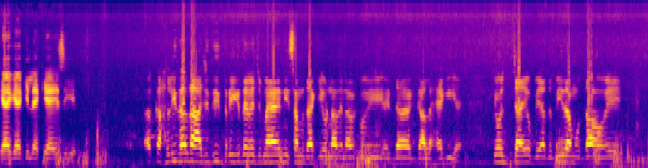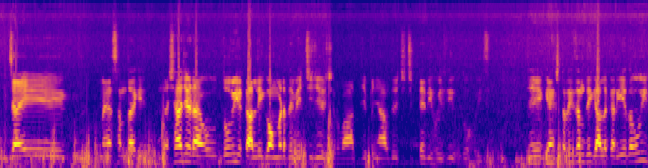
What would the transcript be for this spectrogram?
ਕਹਿ ਕਹਿ ਕੇ ਲੈ ਕੇ ਆਏ ਸੀਗੇ। ਅਕਾਲੀ ਦਲ ਦਾ ਅੱਜ ਦੀ ਤਰੀਕ ਦੇ ਵਿੱਚ ਮੈਂ ਨਹੀਂ ਸਮਝਦਾ ਕਿ ਉਹਨਾਂ ਦੇ ਨਾਲ ਕੋਈ ਐਡਾ ਗੱਲ ਹੈਗੀ ਹੈ। ਕਿ ਉਹ ਚਾਹੇ ਉਹ ਬੇਅਦਬੀ ਦਾ ਮੁੱਦਾ ਹੋਵੇ ਚਾਹੇ ਮੈਂ ਸਮਝਦਾ ਕਿ ਨਸ਼ਾ ਜਿਹੜਾ ਉਹ ਉਦੋਂ ਵੀ ਅਕਾਲੀ ਗਵਰਨਮੈਂਟ ਦੇ ਵਿੱਚ ਜੇ ਸ਼ੁਰੂਆਤ ਜੇ ਪੰਜਾਬ ਦੇ ਵਿੱਚ ਚਿੱਟੇ ਦੀ ਹੋਈ ਸੀ ਉਦੋਂ ਹੋਈ ਸੀ। ਜੇ ਗੈਂਗਸਟਰਿਜ਼ਮ ਦੀ ਗੱਲ ਕਰੀਏ ਤਾਂ ਉਹ ਵੀ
